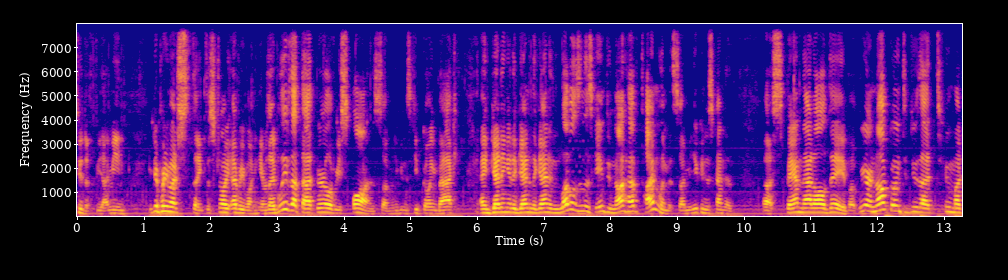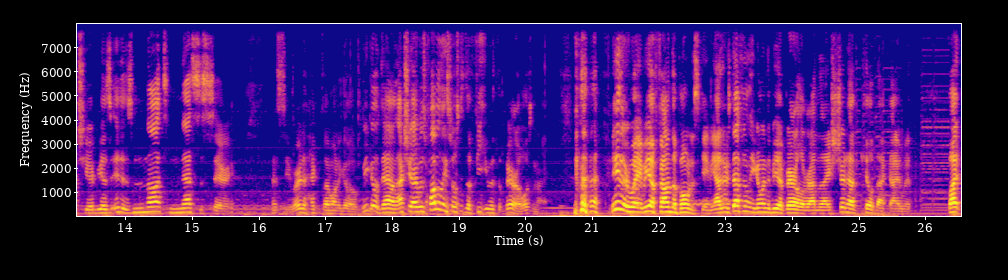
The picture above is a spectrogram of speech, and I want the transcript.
to defeat. I mean, you can pretty much like destroy everyone here. Because I believe that that barrel respawns, so I mean, you can just keep going back and getting it again and again. And levels in this game do not have time limits, so I mean, you can just kind of uh, spam that all day. But we are not going to do that too much here because it is not necessary. Let's see, where the heck do I want to go? We go down. Actually, I was probably supposed to defeat you with the barrel, wasn't I? Either way, we have found the bonus game. Yeah, there's definitely going to be a barrel around that I should have killed that guy with. But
